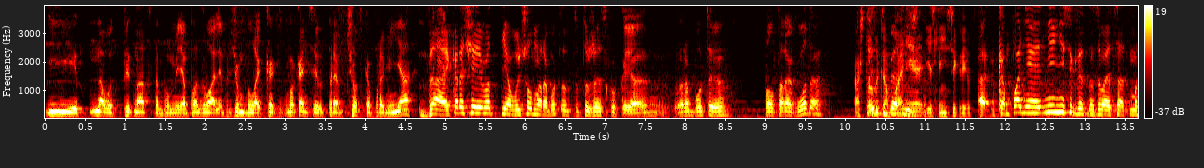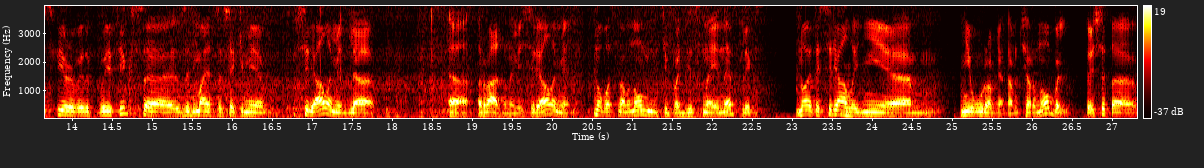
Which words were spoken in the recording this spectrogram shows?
и на вот 15-м меня позвали. Причем была как вакансия вот прям четко про меня. Да, и, короче, вот я вышел на работу, тут уже сколько? Я работаю полтора года. А что В за принципе, компания, отлично. если не секрет? А, Компания, не, не секрет, называется Atmosphere VFX, э, занимается всякими сериалами для э, разными сериалами, но в основном типа Disney, Netflix. Но это сериалы не, эм, не уровня там Чернобыль, то есть это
